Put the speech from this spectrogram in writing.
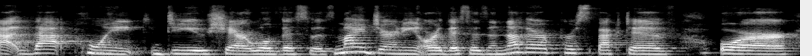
at that point, do you share, well, this was my journey, or this is another perspective, or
